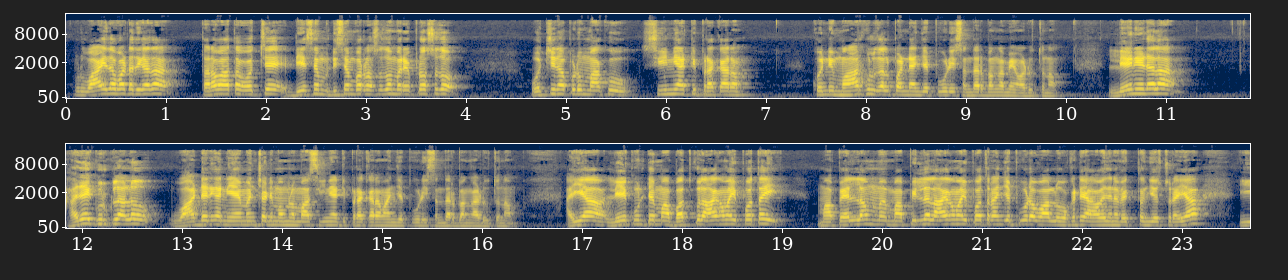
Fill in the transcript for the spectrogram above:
ఇప్పుడు వాయిదా పడ్డది కదా తర్వాత వచ్చే డిసెంబర్ డిసెంబర్ వస్తుందో మరి ఎప్పుడు వస్తుందో వచ్చినప్పుడు మాకు సీనియారిటీ ప్రకారం కొన్ని మార్కులు కలపండి అని చెప్పి కూడా ఈ సందర్భంగా మేము అడుగుతున్నాం. లేనిడలా అదే గురుకులాలో వార్డెన్గా నియమించండి మమ్మల్ని మా సీనియారిటీ ప్రకారం అని చెప్పి కూడా ఈ సందర్భంగా అడుగుతున్నాం. అయ్యా లేకుంటే మా బతుకులు ఆగమైపోతాయి. మా పిల్లం మా పిల్లలు ఆగమైపోతారని చెప్పి కూడా వాళ్ళు ఒకటే ఆవేదన వ్యక్తం చేస్తున్నారయ్యా ఈ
